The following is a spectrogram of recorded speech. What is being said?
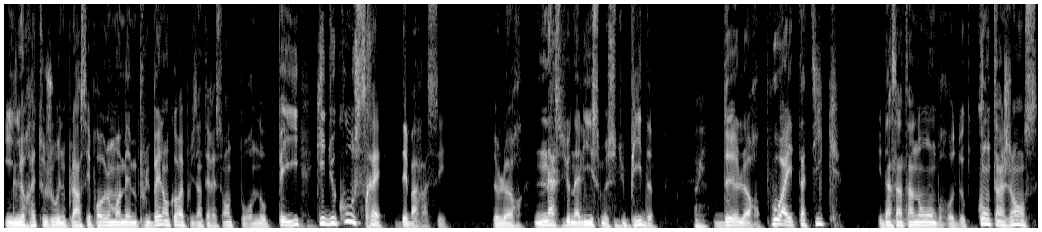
il y aurait toujours une place, et probablement même plus belle encore et plus intéressante pour nos pays, qui du coup seraient débarrassés de leur nationalisme stupide, de leur poids étatique et d'un certain nombre de contingences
